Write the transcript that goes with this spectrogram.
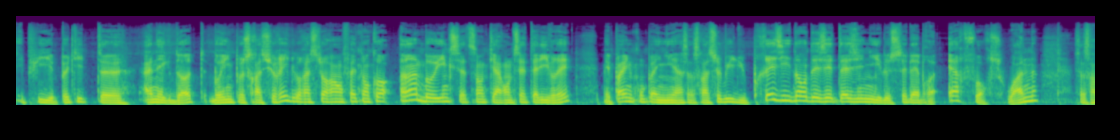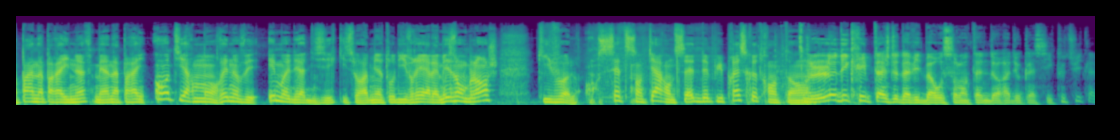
Et puis, petite euh, anecdote, Boeing peut se rassurer, il lui restera en fait encore un Boeing 747 à livrer, mais pas une compagnie, hein. ça sera celui du président des États-Unis, le célèbre Air Force One. Ça sera pas un appareil neuf, mais un appareil entièrement rénové et modernisé qui sera bientôt livré à la Maison Blanche, qui vole en 747 depuis presque 30 ans. Le décryptage de David Barrou sur l'antenne de Radio Classique. Tout de suite la.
